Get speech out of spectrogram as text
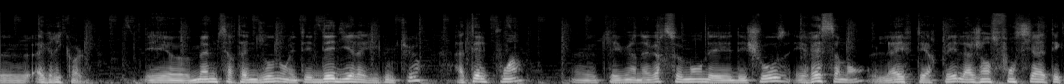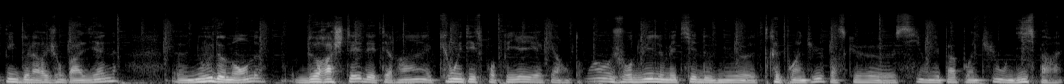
euh, agricole. Et même certaines zones ont été dédiées à l'agriculture, à tel point qu'il y a eu un inversement des choses. Et récemment, l'AFTRP, l'Agence foncière et technique de la région parisienne, nous demande de racheter des terrains qui ont été expropriés il y a 40 ans. Aujourd'hui, le métier est devenu euh, très pointu parce que euh, si on n'est pas pointu, on disparaît.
